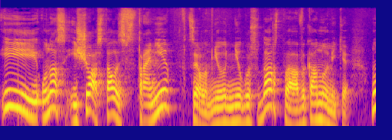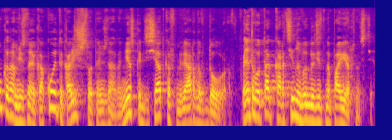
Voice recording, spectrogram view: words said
И у нас еще осталось в стране, целом, не, не государство, а в экономике, ну, когда, не знаю, какое-то количество, там, не знаю, там, несколько десятков миллиардов долларов. Это вот так картина выглядит на поверхности.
